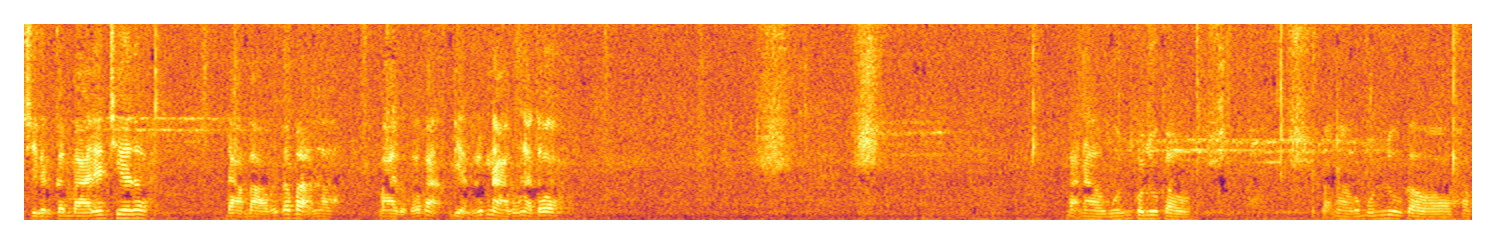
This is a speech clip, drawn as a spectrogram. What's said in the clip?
chỉ cần cầm bài lên chia thôi đảm bảo với các bạn là bài của các bạn điểm lúc nào cũng là tôi. bạn nào muốn có nhu cầu, bạn nào có muốn nhu cầu ờ, học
